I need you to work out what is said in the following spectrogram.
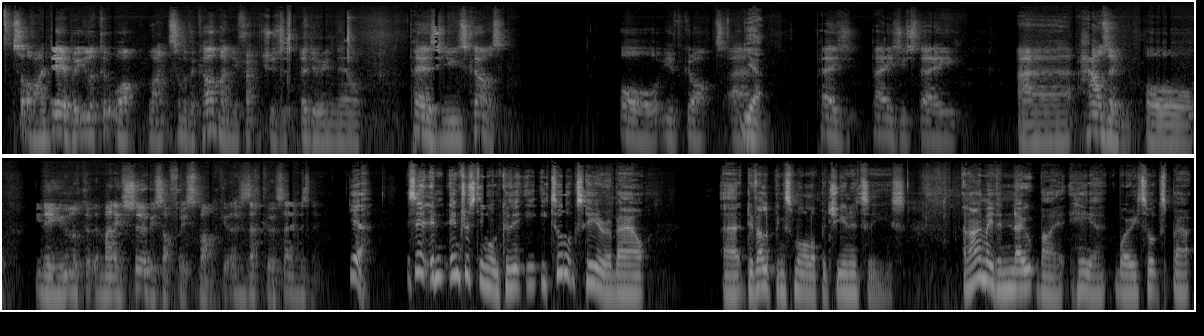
sort of idea, but you look at what like some of the car manufacturers are doing now, pay as you use cars, or you've got um, Yeah. pay-as-you-stay uh, housing, or you know, you look at the managed service office market. That's exactly the same, isn't it? Yeah, it's an interesting one because he, he talks here about uh, developing small opportunities, and I made a note by it here where he talks about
